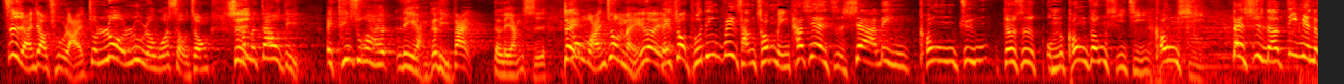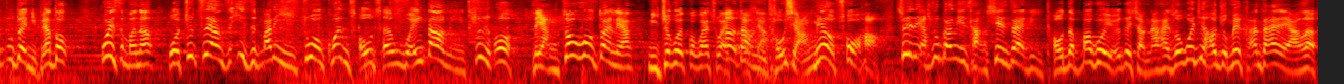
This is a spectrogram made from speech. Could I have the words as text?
自然要出来，就落入了我手中。是他们到底？哎，听说还有两个礼拜的粮食，对，用完就没了。没错，普丁非常聪明，他现在只下令空军，就是我们空中袭击、空袭。但是呢，地面的部队你不要动，为什么呢？我就这样子一直把你坐困愁城，围到你最后两周后断粮，你就会乖乖出来。饿到你投降，没有错哈。所以亚速钢铁厂现在里头的，包括有一个小男孩说，我已经好久没有看太阳了。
